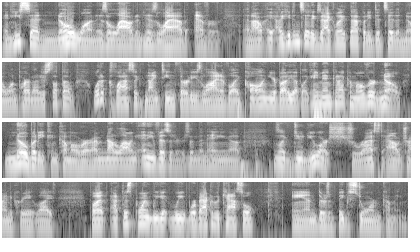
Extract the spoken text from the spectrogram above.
and he said no one is allowed in his lab ever. And I, I, he didn't say it exactly like that, but he did say the no one part. And I just thought that what a classic 1930s line of like calling your buddy up, like, "Hey man, can I come over?" No, nobody can come over. I'm not allowing any visitors, and then hanging up. I was like, dude, you are stressed out trying to create life. But at this point, we get we we're back at the castle, and there's a big storm coming,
